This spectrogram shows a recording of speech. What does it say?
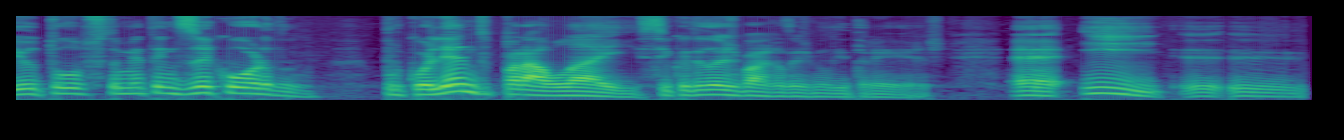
eu estou absolutamente em desacordo. Porque olhando para a Lei 52-2003 uh, e uh,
